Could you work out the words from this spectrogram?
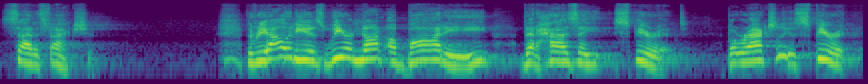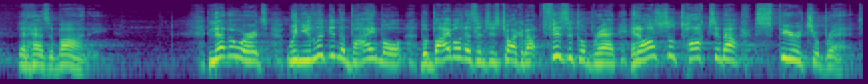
satisfaction. The reality is, we are not a body that has a spirit, but we're actually a spirit that has a body. In other words, when you look in the Bible, the Bible doesn't just talk about physical bread, it also talks about spiritual bread.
